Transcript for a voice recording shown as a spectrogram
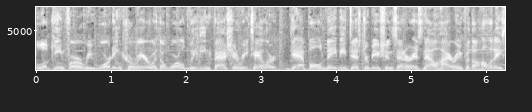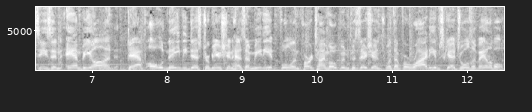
Looking for a rewarding career with a world leading fashion retailer? Gap Old Navy Distribution Center is now hiring for the holiday season and beyond. Gap Old Navy Distribution has immediate full and part time open positions with a variety of schedules available,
